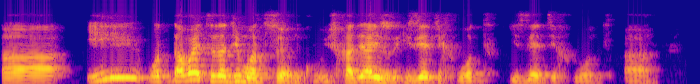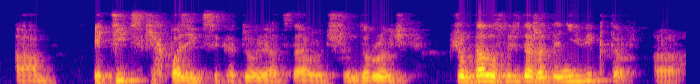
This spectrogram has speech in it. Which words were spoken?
А, и вот давайте дадим оценку, исходя из, из этих вот, из этих вот а, а, этических позиций, которые отстаивает Шендерович. Причем в данном случае даже это не Виктор, а,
